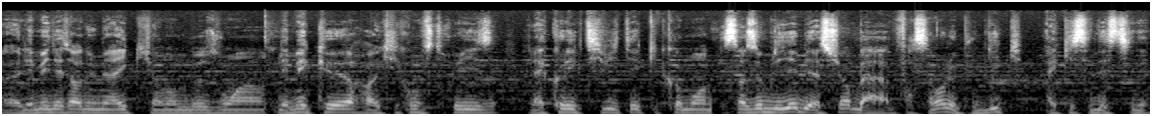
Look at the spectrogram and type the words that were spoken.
euh, les médiateurs numériques qui en ont besoin, les makers euh, qui construisent, la collectivité qui commande, sans oublier bien sûr bah, forcément le public à qui c'est destiné.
